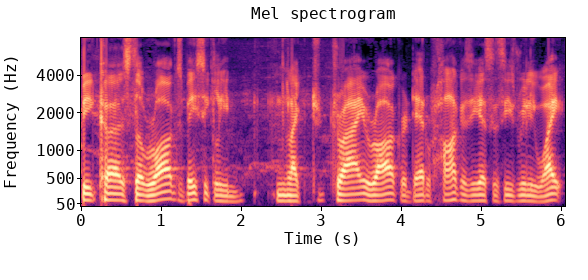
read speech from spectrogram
because the rock's basically like dry rock or dead rock as you guys can see is really white.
